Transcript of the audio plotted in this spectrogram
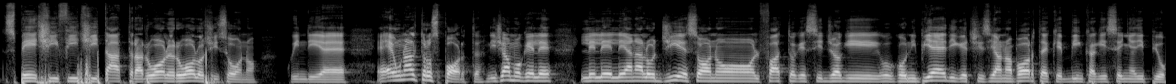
specificità tra ruolo e ruolo ci sono. Quindi è, è, un altro sport. Diciamo che le, le, le, le, analogie sono il fatto che si giochi con i piedi, che ci sia una porta e che vinca chi segna di più.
